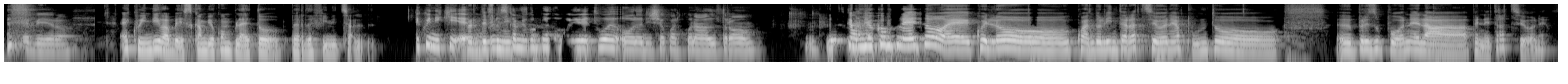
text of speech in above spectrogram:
È vero. E quindi vabbè, scambio completo per definizione. E quindi chi Per lo definizione. scambio completo lo vuoi dire tu o lo dice qualcun altro? Lo scambio completo è quello quando l'interazione appunto eh, presuppone la penetrazione.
